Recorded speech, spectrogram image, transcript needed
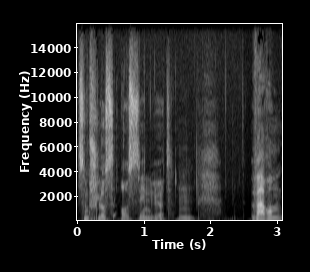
zum Schluss aussehen wird. Warum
